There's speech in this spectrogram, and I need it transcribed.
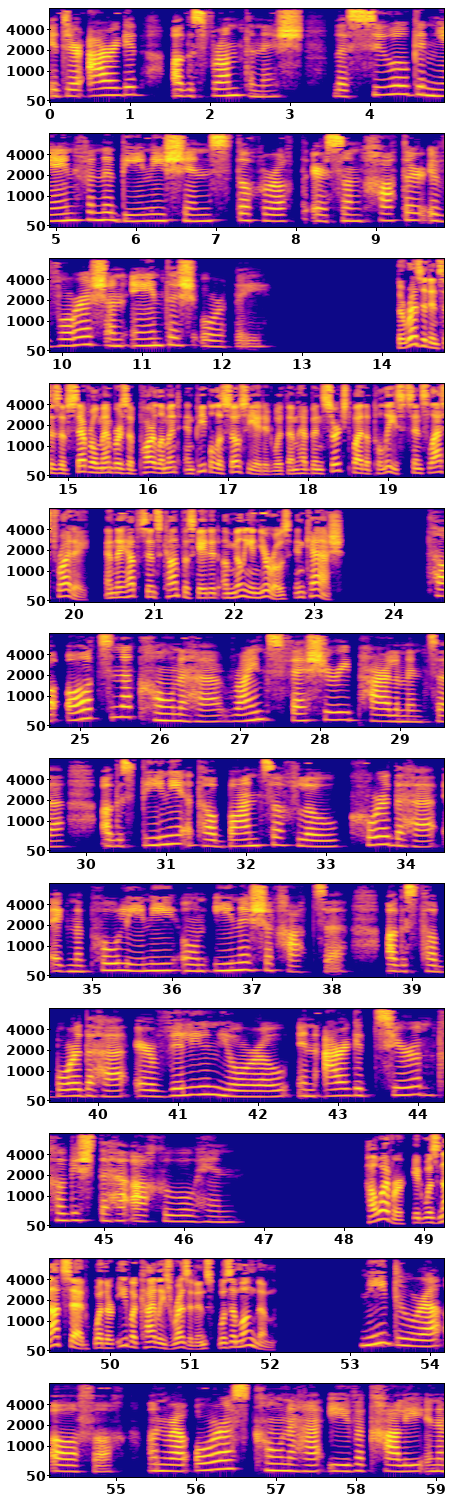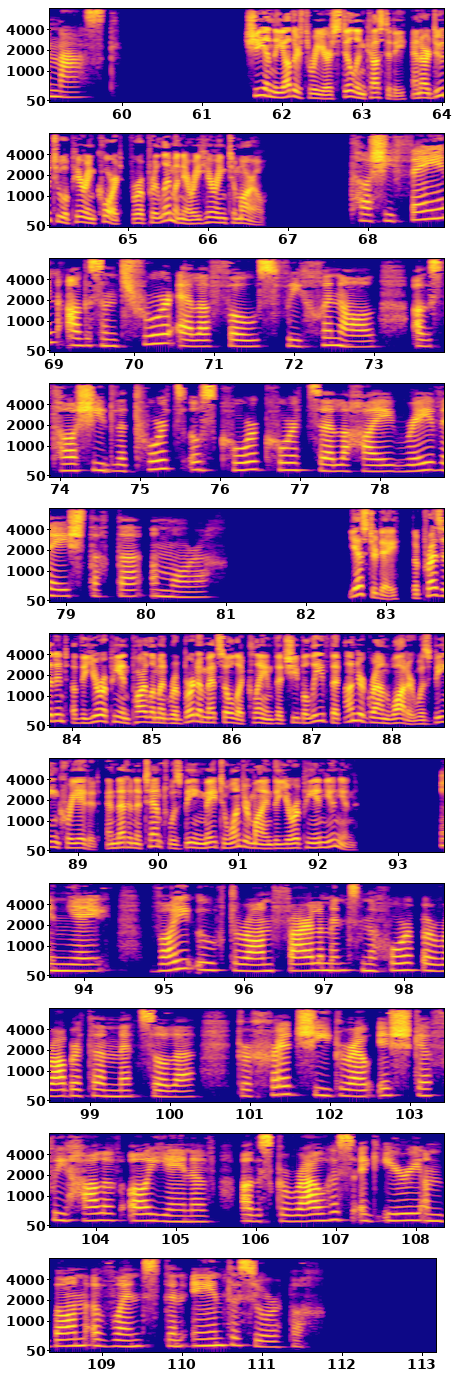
idir airgid agus frontanis, le súil go ndéanfadh na daoine sin stochracht ar san chatar i bhforais an Aontais Eorpaí. The residences of several members of parliament and people associated with them have been searched by the police since last Friday, and they have since confiscated a million euros in cash. Tá áit na cónaithe roinnt feisirí Parlaiminte agus daoine atá baintach leo cuardaithe ag na póilíní ón Fhianais a Chaite agus tá bordaithe ar bhilliún euro in airgid tíreann cogaistethe acu ó shin. However, it was not said whether Eva Kaili's residence was among them. Ní dúra áfach an ra óras cónaithe Eva in a mask. She and the other three are still in custody and are due to appear in court for a preliminary hearing tomorrow. Tá sí féin agus an eile fós faoi choinneáil agus tá siad le tuairt os cuairte le haghaidh réamhéisteachta amórach. Yesterday, the president of the European Parliament Roberta Metsola claimed that she believed that underground water was being created and that an attempt was being made to undermine the European Union. Inné, bhaidh uachtarán Pharlamint na hEorpa Roberta Metsola gur chreid si go raibh uisce faoi thalamh á dhéanamh agus go rabhthas ag iarraidh an a bhaint den Aontas.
